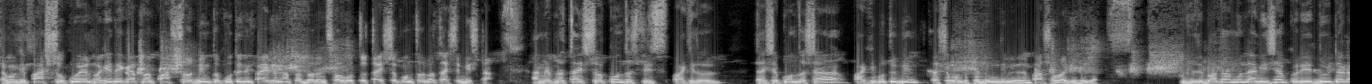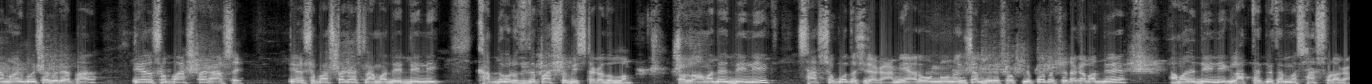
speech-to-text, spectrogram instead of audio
এবং কি পাঁচশো কোয়েল পাখি থেকে আপনার পাঁচশো ডিম তো প্রতিদিন পাইবেন আপনার ধরেন সর্বোচ্চ চারশো পঞ্চাশ বা চারশো বিশটা আমি আপনার চারশো পঞ্চাশ পিস পাখি ধর চারশো পঞ্চাশটা পাখি প্রতিদিন চারশো পঞ্চাশটা ডিম দিবে পাঁচশো পাখি থেকে। যদি বাজার মূল্য আমি হিসাব করি, দুই টাকা নয় পয়সা করে আপনার তেরোশো পাঁচ টাকা আসে। তেরোশো পাঁচ টাকা আসলে আমাদের দৈনিক খাদ্য খরচ হচ্ছে পাঁচশো বিশ টাকা ধরলাম। তাহলে আমাদের দৈনিক সাতশো পঁচাশি টাকা। আমি আরও অন্য অন্য হিসাব ধরে সব মিলে পঁচাশি টাকা বাদ দিলে আমাদের দৈনিক লাভ থাকতেছে আপনার সাতশো টাকা।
